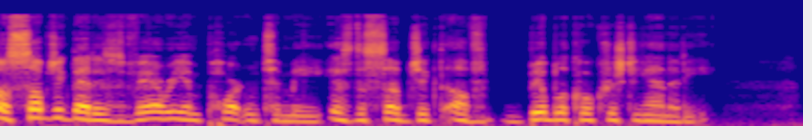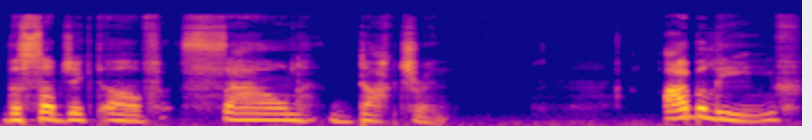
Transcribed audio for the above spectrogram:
a subject that is very important to me is the subject of biblical Christianity, the subject of sound doctrine. I believe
